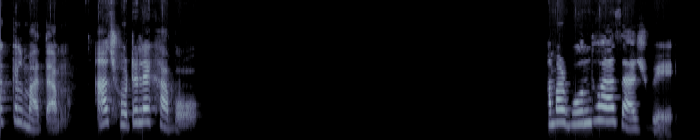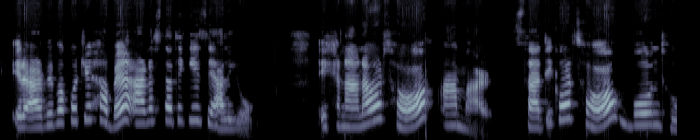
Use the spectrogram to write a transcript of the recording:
আক্কেল মাতাম, আজ হোটেলে খাব। আমার বন্ধু আজ আসবে। এর আরবি বাক্যটি হবে আনাস সাদিক ইজ আলিউম। এখানে আনা অর্থ আমার, সাদিক অর্থ বন্ধু,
